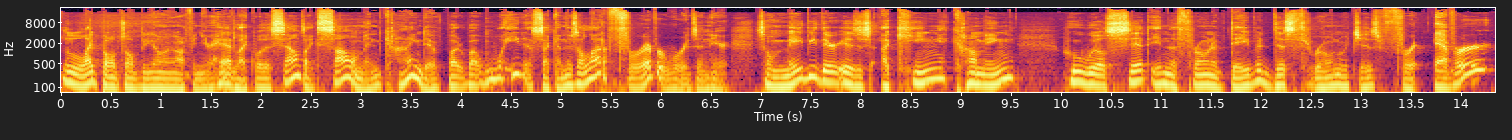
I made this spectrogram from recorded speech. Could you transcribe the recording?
little light bulbs will be going off in your head, like, well, this sounds like Solomon, kind of, but but wait a second, there's a lot of forever words in here. So maybe there is a king coming who will sit in the throne of David, this throne which is forever.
